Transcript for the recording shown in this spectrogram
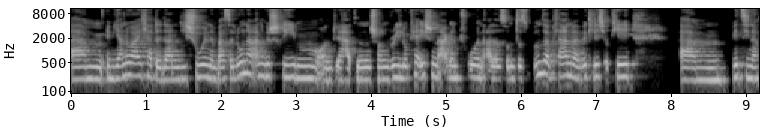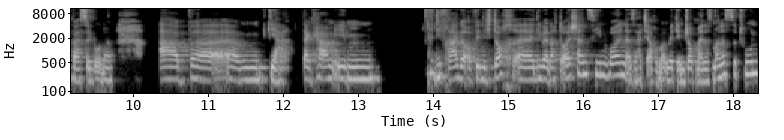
ähm, im Januar. Ich hatte dann die Schulen in Barcelona angeschrieben und wir hatten schon Relocation Agenturen alles und das, unser Plan war wirklich okay, ähm, wir ziehen nach Barcelona. Aber ähm, ja, dann kam eben die Frage, ob wir nicht doch äh, lieber nach Deutschland ziehen wollen. Also hat ja auch immer mit dem Job meines Mannes zu tun.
